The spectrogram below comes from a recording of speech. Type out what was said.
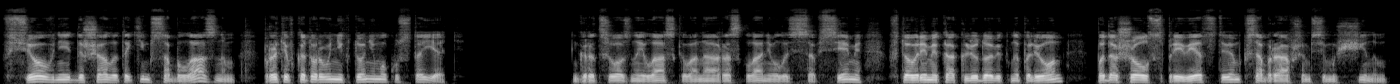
Все в ней дышало таким соблазном, против которого никто не мог устоять. Грациозно и ласково она раскланивалась со всеми, в то время как Людовик Наполеон подошел с приветствием к собравшимся мужчинам.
